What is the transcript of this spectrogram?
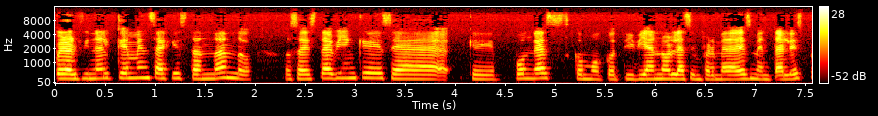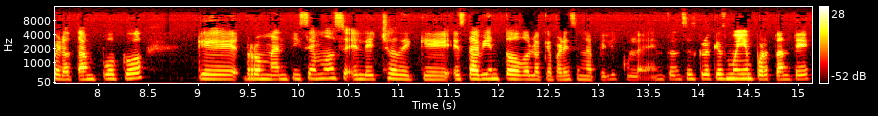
pero al final, ¿qué mensaje están dando? O sea, está bien que sea, que pongas como cotidiano las enfermedades mentales, pero tampoco que romanticemos el hecho de que está bien todo lo que aparece en la película. Entonces creo que es muy importante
